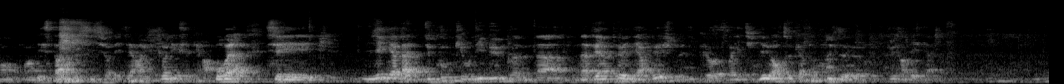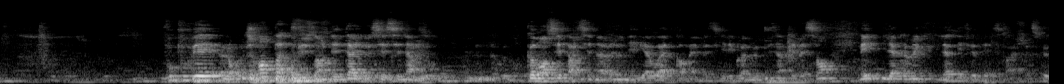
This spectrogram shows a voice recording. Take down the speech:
on prend, l'espace aussi sur les terrains agricoles, etc. Bon voilà, c'est Négabat, du coup, qui au début m'avait un peu énervé, je me dis qu'on va étudier en tout cas plus, plus en détail. Vous pouvez, alors je ne rentre pas plus dans le détail de ces scénarios, commencer par le scénario de Négawatt quand même, parce qu'il est quand même le plus intéressant, mais il a quand même il a des faiblesses quand même, parce que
